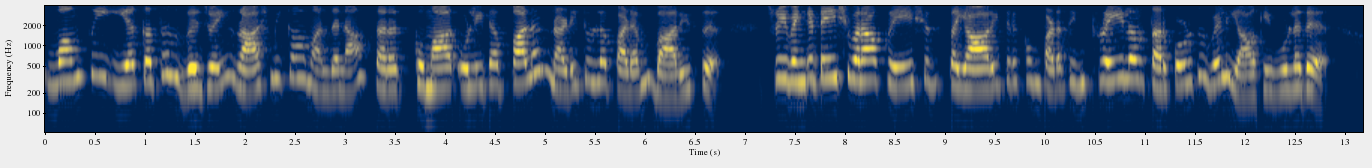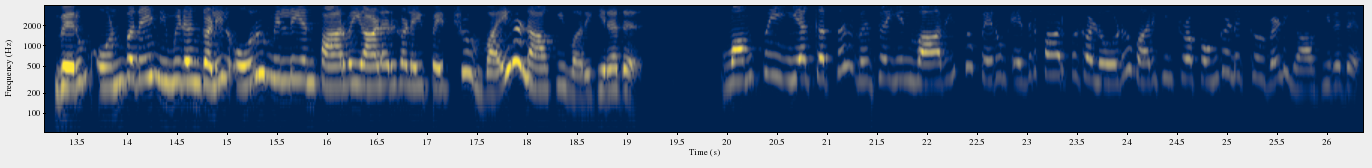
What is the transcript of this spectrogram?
வம்சி இயக்கத்தில் விஜய் ராஷ்மிகா மந்தனா சரத்குமார் உள்ளிட்ட பலர் நடித்துள்ள படம் வாரிசு. ஸ்ரீ வெங்கடேஸ்வரா கிரியேஷன்ஸ் தயாரித்திருக்கும் படத்தின் ட்ரெய்லர் தற்பொழுது வெளியாகியுள்ளது. வெறும் ஒன்பதே நிமிடங்களில் ஒரு மில்லியன் பார்வையாளர்களை பெற்று வைரலாகி வருகிறது. வம்சி இயக்கத்தில் விஜயின் வாரிசு பெரும் எதிர்பார்ப்புகளோடு வருகின்ற பொங்கலுக்கு வெளியாகிறது.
